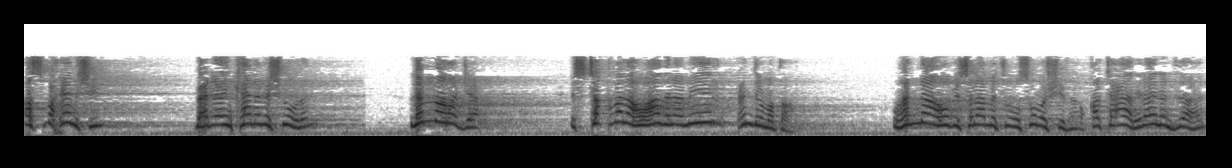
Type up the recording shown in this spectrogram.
أصبح يمشي بعد أن كان مشلولا. لما رجع استقبله هذا الأمير عند المطار. وهنأه بسلامة الوصول والشفاء وقال تعال إلى أين ذاهب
